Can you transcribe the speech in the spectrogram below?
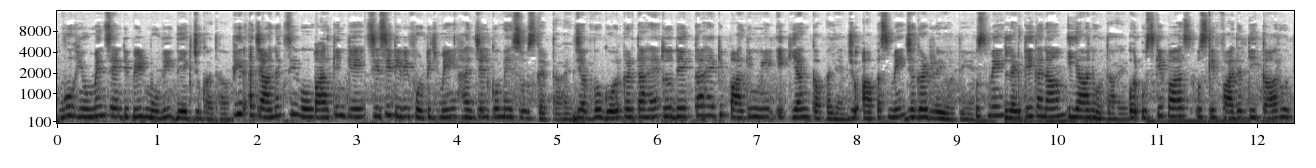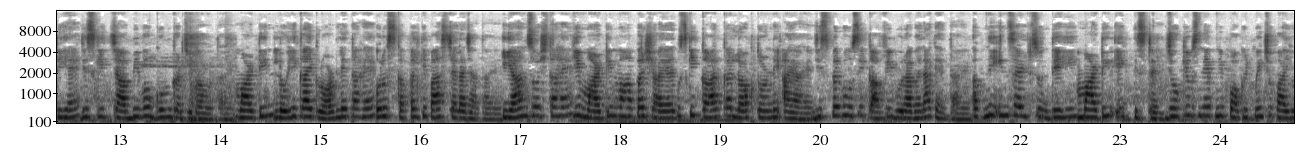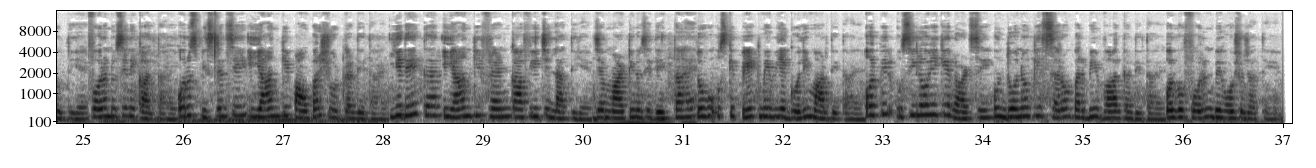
वो ह्यूमन सेंटिपिड मूवी देख चुका था। फिर अचानक से वो पार्किंग के सीसीटीवी फुटेज में हलचल को महसूस करता है। जब वो गौर करता है तो देखता है कि पार्किंग में एक यंग कपल है, जो आपस में झगड़ रहे होते हैं। उसमें लड़के का नाम इयान होता है और उसके पास उसके फादर की कार होती है, जिसकी चाबी वो गुम कर चुका होता है। मार्टिन लोहे का एक रॉड लेता है और उस कपल के पास चला जाता है। इयान सोचता है की मार्टिन वहाँ पर शायद उसकी कार का लॉक तोड़ने आया है, जिस पर वो उसे काफ़ी बुरा भला कहता है। अपनी इंसल्ट सुनते ही मार्टिन एक पिस्टल जो की उसने अपनी पॉकेट में छुपाई होती है, फ़ौरन उसे निकालता है और उस पिस्टल से इयान के पाँव पर शूट कर देता है। ये देखकर इयान की फ्रेंड काफ़ी चिल्लाती है। जब मार्टिन उसे देखता है तो वो उसके पेट में भी एक गोली मार देता है और फिर उसी लोहे के रॉड से उन दोनों के सरों पर भी वार कर देता है और वो फ़ौरन बेहोश हो जाते हैं।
